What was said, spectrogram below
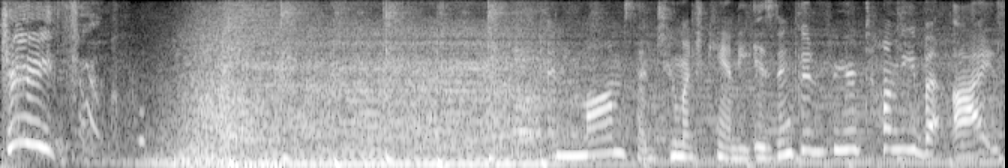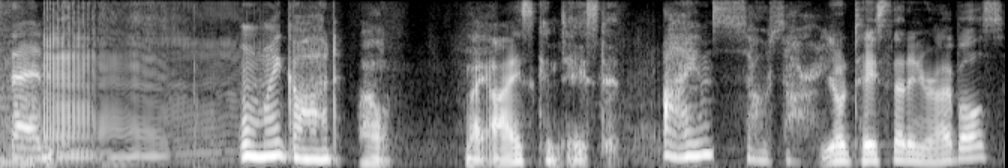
Keith! And mom said too much candy isn't good for your tummy, but I said, oh my God, Wow, my eyes can taste it. I'm so sorry. You don't taste that in your eyeballs?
